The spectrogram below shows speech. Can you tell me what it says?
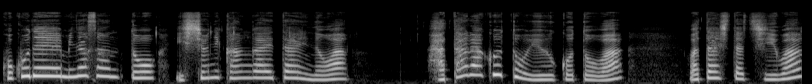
ここで皆さんと一緒に考えたいのは、働くということは、私たちは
